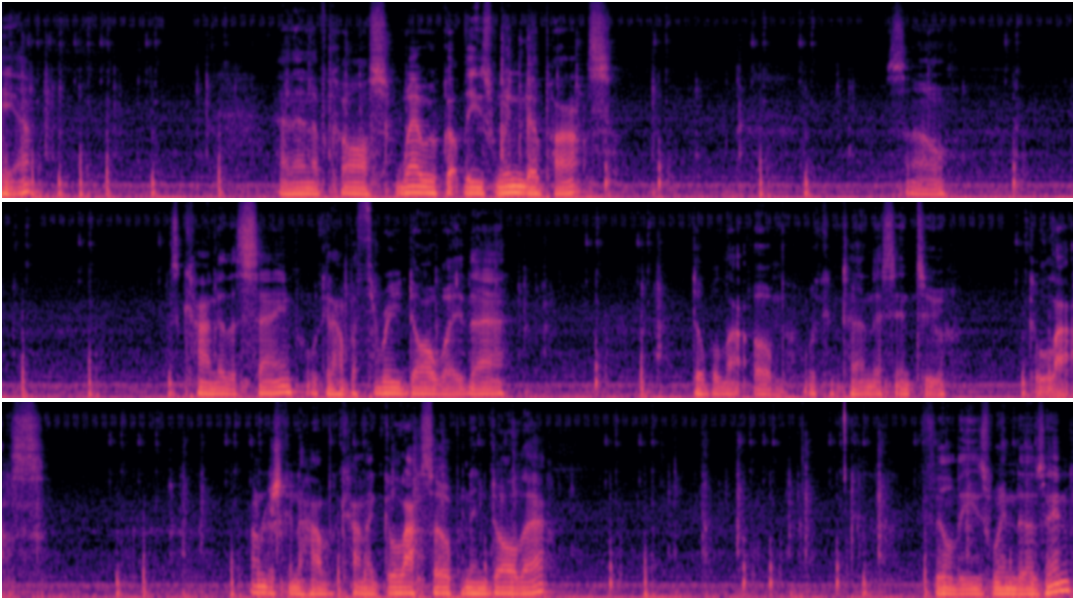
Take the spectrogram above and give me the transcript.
here. And then of course where we've got these window parts. So it's kind of the same. We can have a three doorway there. Double that up. We can turn this into glass. I'm just going to have a kind of glass opening door there. Fill these windows in.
